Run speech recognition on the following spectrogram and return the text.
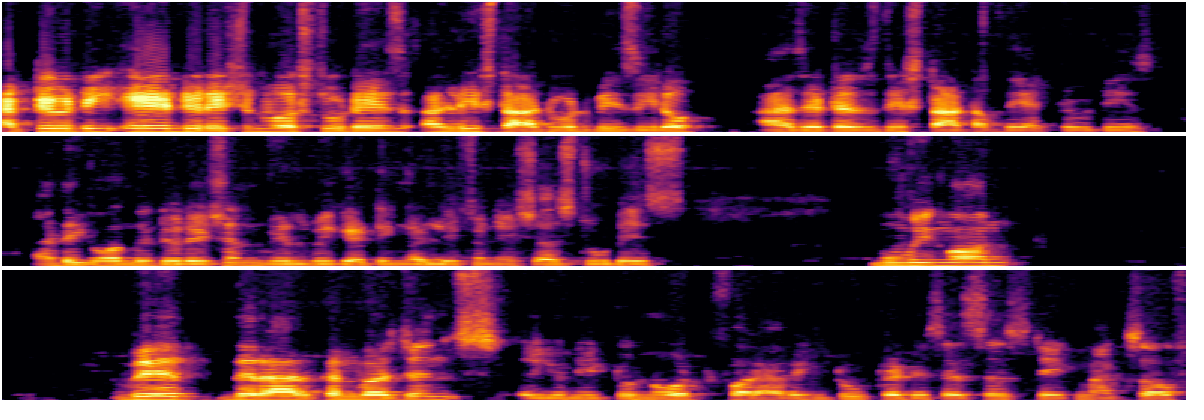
activity A duration was two days, early start would be zero as it is the start of the activities. Ending on the duration, we'll be getting early finish as two days. Moving on, where there are convergence, you need to note for having two predecessors, take max of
